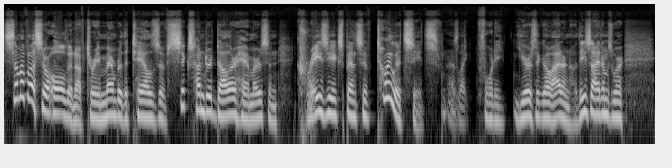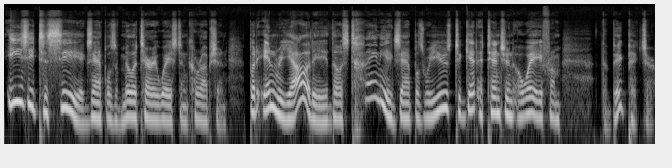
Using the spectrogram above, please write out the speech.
Some of us are old enough to remember the tales of $600 hammers and crazy expensive toilet seats. That was like 40 years ago. I don't know. These items were easy to see examples of military waste and corruption. But in reality, those tiny examples were used to get attention away from the big picture.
